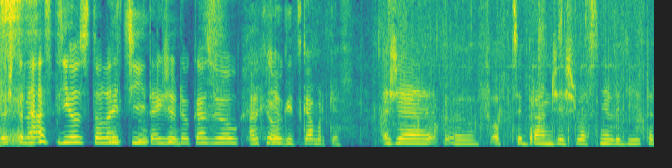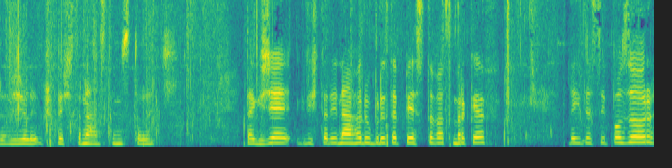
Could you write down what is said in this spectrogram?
do 14. století, takže dokazují, Archeologická mrkev. že eh, v obci Branžeš vlastně lidi teda žili už ve 14. století. Takže když tady náhodou budete pěstovat mrkev, dejte si pozor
